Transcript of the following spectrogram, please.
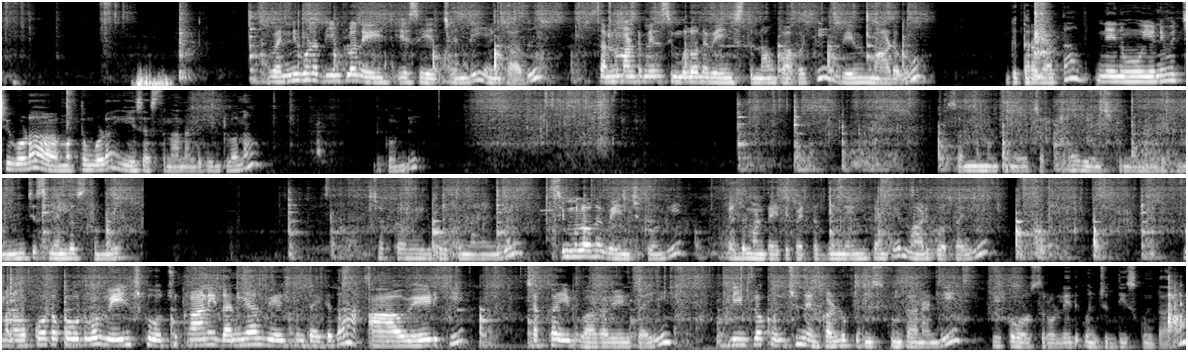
ఇవన్నీ కూడా దీంట్లోనే వేసేయచ్చండి ఏం కాదు. సన్న మంట మీద సిమ్లోనే వేయిస్తున్నాం కాబట్టి ఇవేమి మాడవు. ఇంక తర్వాత నేను ఎండుమిర్చి కూడా మొత్తం కూడా వేసేస్తున్నానండి దీంట్లోన. ఇదిగోండి. సన్న మంట మీద చక్కగా వేయించుకున్నామండి. మంచి స్మెల్ వస్తుంది. చక్కగా వేగిపోతున్నాయండి. సిమ్లోనే వేయించుకోండి. పెద్ద మంట అయితే పెట్టద్దండి. ఎందుకంటే మాడిపోతాయి. మనం ఒక్కొక్కటి ఒక్కొక్కటి కూడా వేయించుకోవచ్చు. కానీ ధనియాలు వేగుతుంటాయి కదా ఆ వేడికి చక్క ఇవి బాగా వేగుతాయి. దీంట్లో కొంచెం నేను కళ్ళుప్పు తీసుకుంటానండి. ఎక్కువ అవసరం లేదు కొంచెం తీసుకుంటాను.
